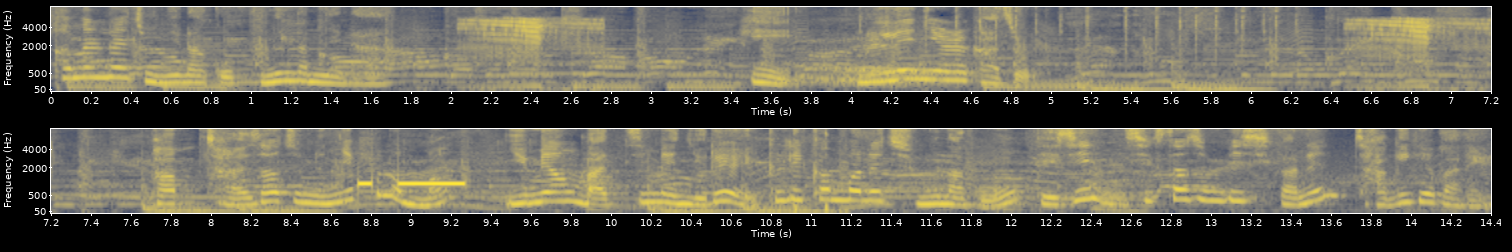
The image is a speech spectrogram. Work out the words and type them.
카멜레존이라고 부른답니다. 밀레니얼 가족 밥 잘 사주는 예쁜 엄마? 유명 맛집 메뉴를 클릭 한 번에 주문하고 대신 식사 준비 시간은 자기 개발해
